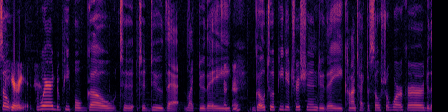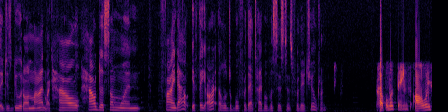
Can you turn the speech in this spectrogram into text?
So Period. where do people go to to do that? Like, do they mm-hmm. go to a pediatrician? Do they contact a social worker? Do they just do it online? Like, how how does someone find out if they are eligible for that type of assistance for their children? couple of things. Always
